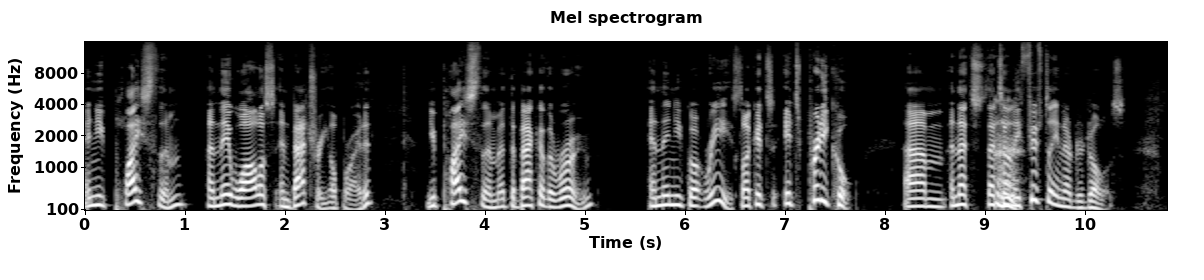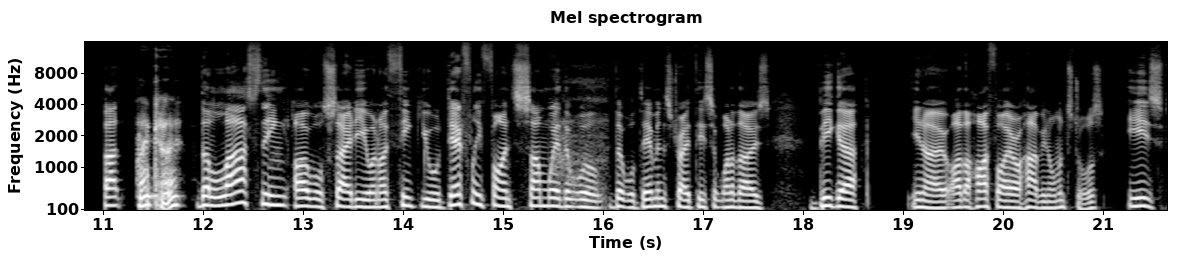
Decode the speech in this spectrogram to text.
and you place them, and they're wireless and battery operated. You place them at the back of the room, and then you've got rears. Like it's it's pretty cool. Um, and that's that's only fifteen hundred dollars. But Okay. the last thing I will say to you, and I think you will definitely find somewhere that will that will demonstrate this at one of those bigger, you know, either Hi-Fi or Harvey Norman stores, is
